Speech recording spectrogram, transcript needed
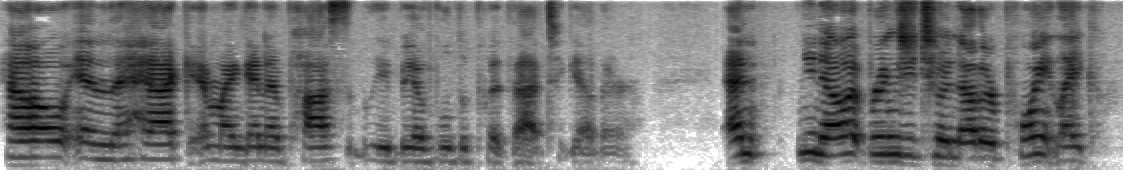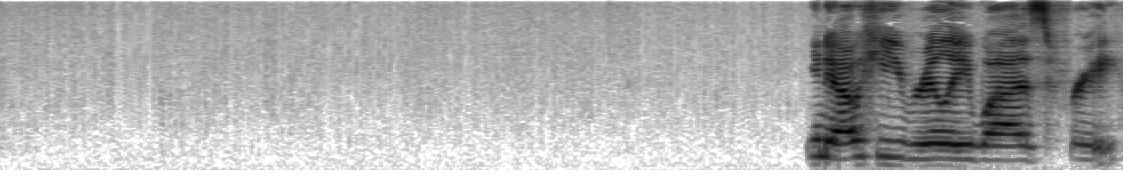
how in the heck am I going to possibly be able to put that together? And, you know, it brings you to another point like, you know, he really was free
